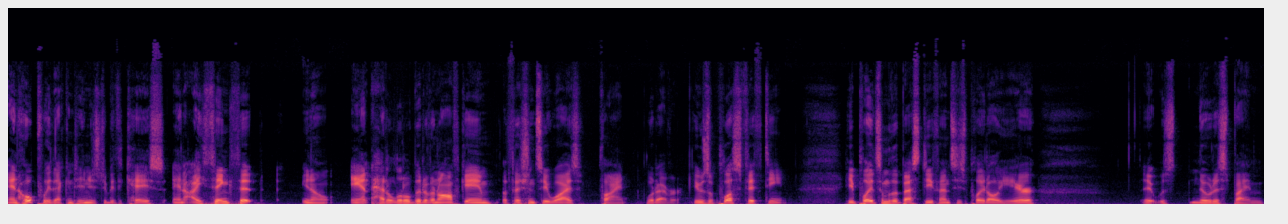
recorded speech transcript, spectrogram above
And hopefully that continues to be the case. And I think that, you know, Ant had a little bit of an off game efficiency wise. Fine, whatever. He was a plus 15. He played some of the best defense he's played all year. It was noticed by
